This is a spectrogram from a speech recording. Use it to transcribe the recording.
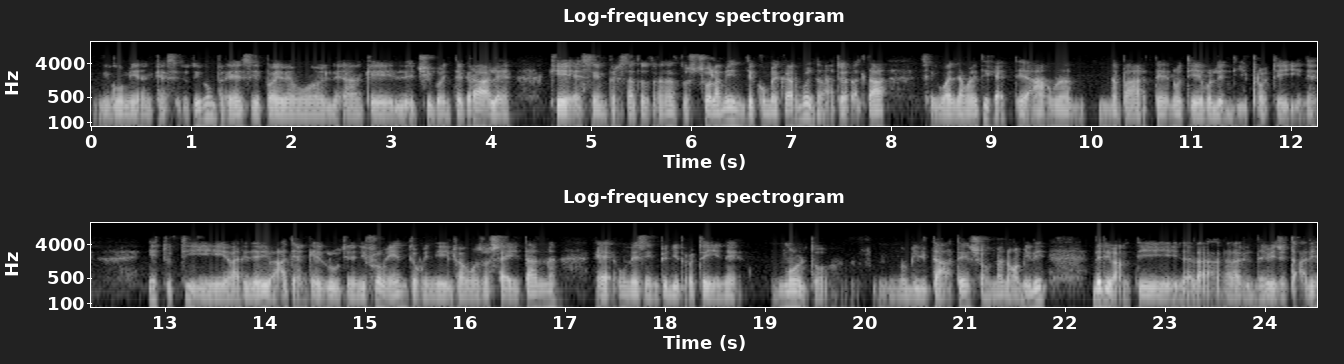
legumi anche se tutti compresi, poi abbiamo anche il cibo integrale che è sempre stato trattato solamente come carboidrato, in realtà se guardiamo le etichette ha una, una parte notevole di proteine e tutti i vari derivati, anche il glutine di frumento, quindi il famoso seitan, è un esempio di proteine molto nobilitate, insomma nobili, derivanti dalla, dalla, dai vegetali.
